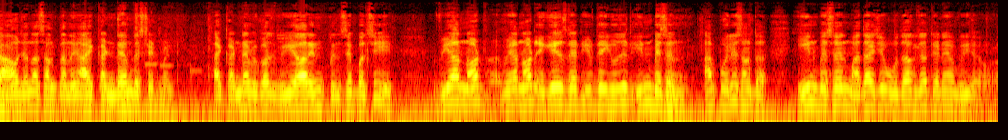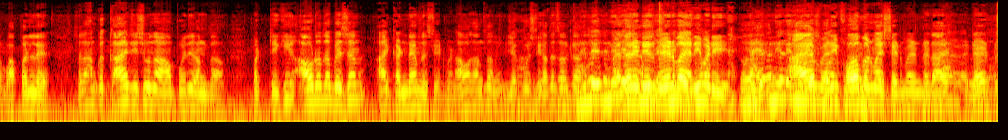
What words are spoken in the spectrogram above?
हांव जेन्ना सांगता न्हय I condemn the statement I condemn because we are in principle see we are not we are not against that if they use it in basin आमी पयलीं सांगता इन बेसन म्हादायचें उदक जर तेणे वी- वापरलें जाल्यार आमकां कांयच इश्यू ना हांव पयलीं सांगता. But taking out of the basin I condemn the statement हांव सांगता न्ही जे गोष्टी आतां सरकार whether it is made by anybody I am very firm on my statement that I that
